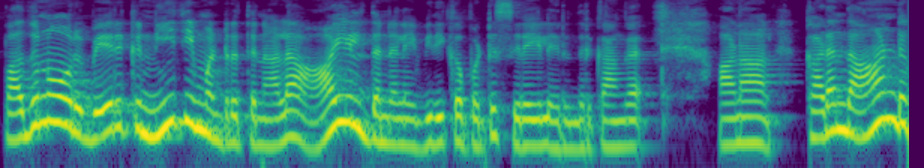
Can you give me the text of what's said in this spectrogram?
பதினோரு பேருக்கு நீதிமன்றத்தினால ஆயுள் தண்டனை விதிக்கப்பட்டு சிறையில் இருந்திருக்காங்க. ஆனால் கடந்த ஆண்டு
